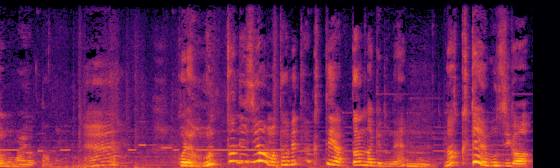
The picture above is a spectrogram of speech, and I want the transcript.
コーナーとも迷ったんだけどね。これ本当にジオも食べたくてやったんだけどね。うん。なくて絵文字が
